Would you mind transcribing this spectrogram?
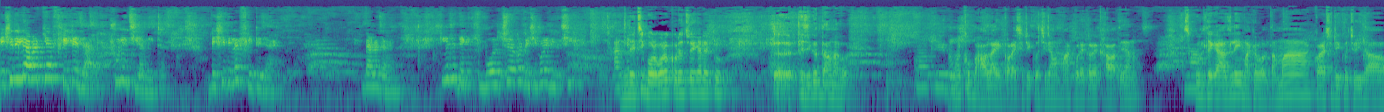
বেশি দিলে আবার কি আর ফেটে যায়? শুনেছি আমি এটা। বেশি দিলে ফেটে যায়। বেলা যায় না। ঠিক আছে দেখ বলছো এবার বেশি করে দিচ্ছি। লেচি বড় বড় করেছ এখানে একটু বেশি করে দাও না গো। আমার খুব ভালো লাগে কড়াইশুটি কচুরি আমার মা করে করে খাওয়াতে জানো? স্কুল থেকে আসলেই মাকে বলতাম মা কড়াইশুটি কচুরি দাও।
